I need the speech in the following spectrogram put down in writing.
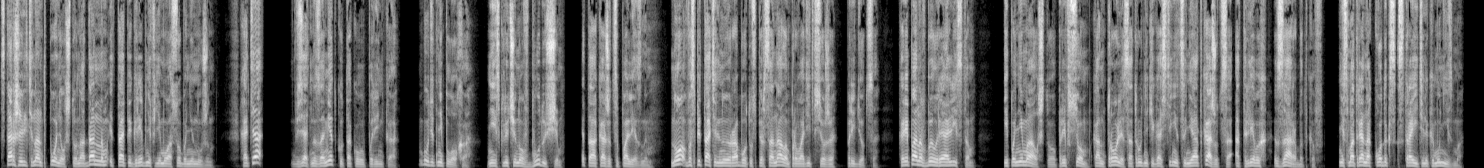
старший лейтенант понял, что на данном этапе Гребнев ему особо не нужен. Хотя взять на заметку такого паренька будет неплохо. Не исключено в будущем это окажется полезным. Но воспитательную работу с персоналом проводить все же придется. Карипанов был реалистом и понимал, что при всем контроле сотрудники гостиницы не откажутся от левых заработков, несмотря на кодекс строителя коммунизма.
